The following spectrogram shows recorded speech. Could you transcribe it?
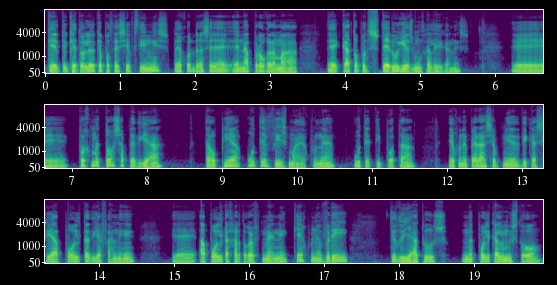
Και, το- και το λέω και από θέση ευθύνης, έχοντας ένα πρόγραμμα ε, κάτω από τις φτερούγες μου, θα λέγει κανείς, ε, που έχουμε τόσα παιδιά τα οποία ούτε βίσμα έχουν, ούτε τίποτα. Έχουν περάσει από μια διαδικασία απόλυτα διαφανή, ε, απόλυτα χαρτογραφημένη και έχουν βρει τη δουλειά τους με πολύ καλό μισθό,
